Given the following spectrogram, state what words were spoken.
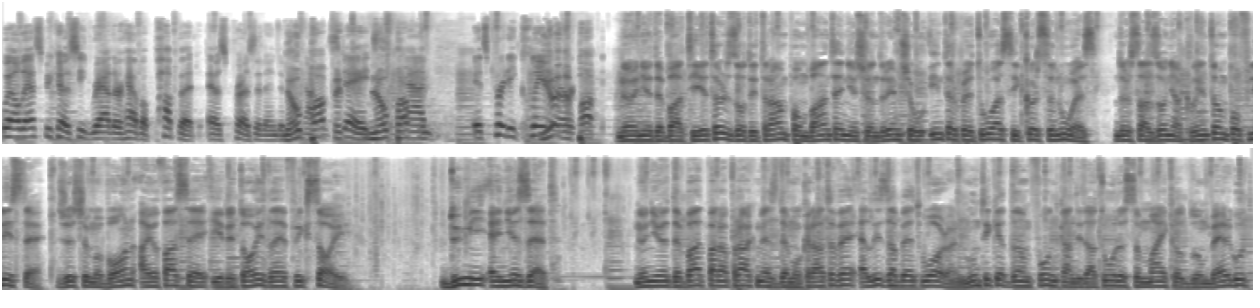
Well, that's because he'd rather have a puppet as president of no the United puppet, States. No puppet. And it's pretty clear. You're the puppet. Në një debat tjetër, zoti Trump po mbante një qëndrim që u interpretua si kërcënues, ndërsa zonja Clinton po fliste, gjë që më vonë ajo tha se e irritoi dhe e frikësoi. 2020 Në një debat paraprak mes demokratëve, Elizabeth Warren mund t'i ketë dhënë fund kandidaturës së Michael Bloombergut,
